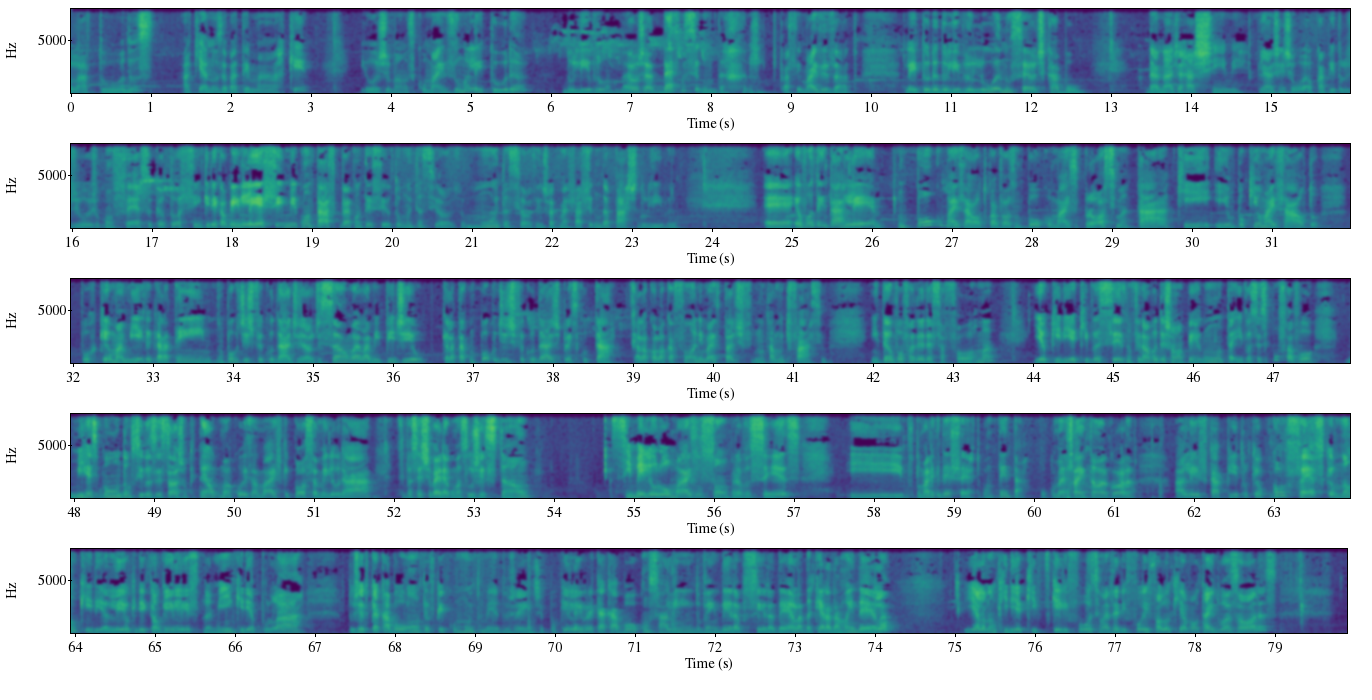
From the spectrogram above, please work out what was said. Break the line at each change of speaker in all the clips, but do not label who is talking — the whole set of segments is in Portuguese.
Olá a todos, aqui é a Nusa Batemarque e hoje vamos com mais uma leitura do livro, é já a décima segunda, para ser mais exato, leitura do livro Lua no Céu de Cabo, da Nádia Hashimi. Aliás, gente, o, o capítulo de hoje eu confesso que eu estou assim, queria que alguém lesse e me contasse o que vai acontecer. Eu estou muito ansiosa, muito ansiosa. A gente vai começar a segunda parte do livro. É, eu vou tentar ler um pouco mais alto, com a voz um pouco mais próxima, tá? Aqui e um pouquinho mais alto, porque uma amiga que ela tem um pouco de dificuldade de audição, ela me pediu que ela está com um pouco de dificuldade para escutar. Ela coloca fone, mas tá, não está muito fácil. Então, eu vou fazer dessa forma. E eu queria que vocês, no final, vou deixar uma pergunta e vocês, por favor, me respondam se vocês acham que tem alguma coisa a mais que possa melhorar, se vocês tiverem alguma sugestão se melhorou mais o som para vocês. E tomara que dê certo, vamos tentar. Vou começar então agora a ler esse capítulo que eu confesso que eu não queria ler, eu queria que alguém lesse para mim, queria pular. Do jeito que acabou ontem, eu fiquei com muito medo, gente, porque lembra que acabou com o Salim do vender a pulseira dela, que era da mãe dela, e ela não queria que, que ele fosse, mas ele foi e falou que ia voltar em duas horas,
